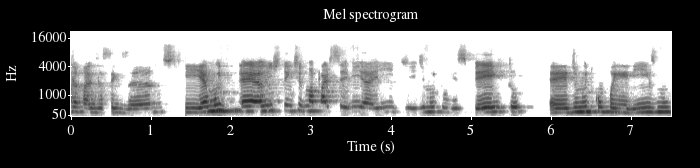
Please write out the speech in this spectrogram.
já faz 16 anos e é muito, é, a gente tem tido uma parceria aí de, de muito respeito, é, de muito companheirismo.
